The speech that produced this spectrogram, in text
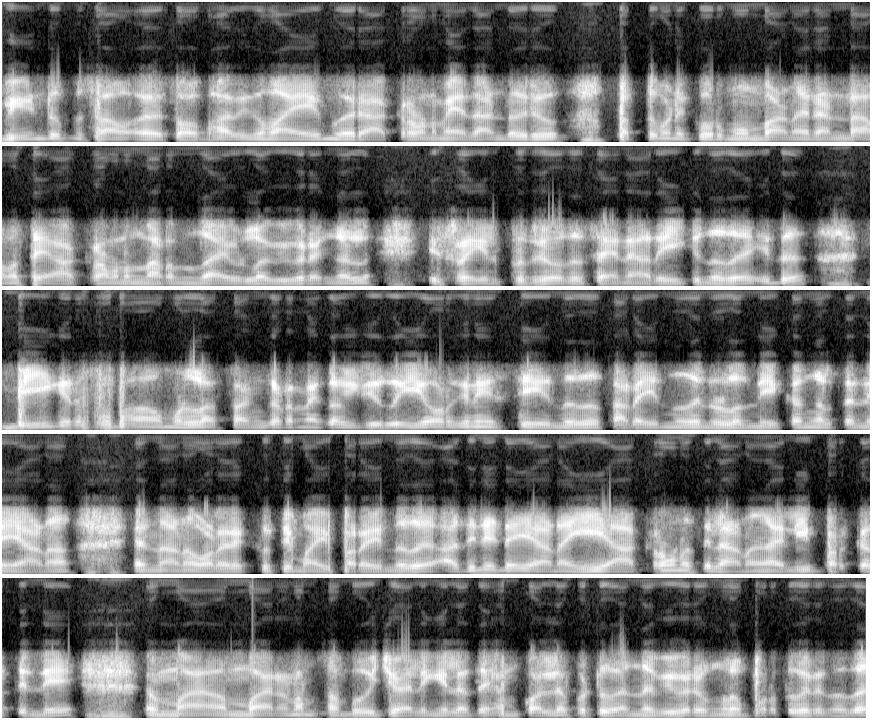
വീണ്ടും സ്വാ- സ്വാഭാവികമായും ഒരു ആക്രമണം. ഏതാണ്ട് ഒരു പത്ത് മണിക്കൂർ മുമ്പാണ് രണ്ടാമത്തെ ആക്രമണം നടന്നതായുള്ള വിവരങ്ങൾ ഇസ്രായേൽ പ്രതിരോധ സേന അറിയിക്കുന്നത്. ഇത് ഭീകര സ്വഭാവമുള്ള സംഘടനകൾ റീഓർഗനൈസ് ചെയ്യുന്നത് തടയുന്നതിനുള്ള നീക്കങ്ങൾ തന്നെയാണ് എന്നാണ് വളരെ കൃത്യമായി പറയുന്നത്. അതിനിടെയാണ് ഈ ആക്രമണത്തിലാണ് അലി ബർക്കത്തിന്റെ മരണം സംഭവിച്ചു അല്ലെങ്കിൽ അദ്ദേഹം കൊല്ലപ്പെട്ടു എന്ന വിവരങ്ങളും പുറത്തു വരുന്നത്.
